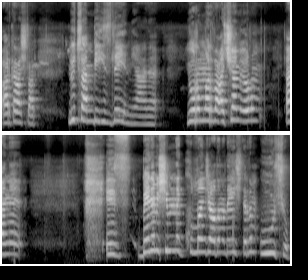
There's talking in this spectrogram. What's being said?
arkadaşlar lütfen bir izleyin yani. Yorumları da açamıyorum. Yani iz, benim işimde kullanıcı adımı değiştirdim. Uçup.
